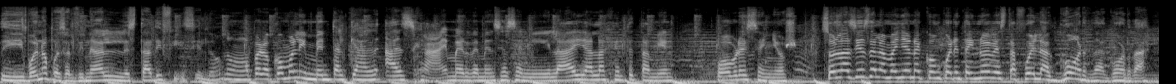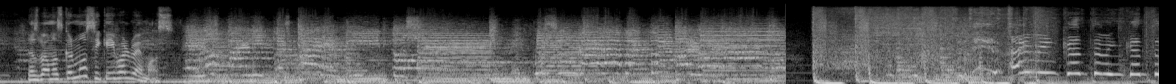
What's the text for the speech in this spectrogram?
Y bueno, pues al final está difícil, ¿no? No, pero ¿cómo le inventa el que al- Alzheimer, demencia senil? Ay, ya la gente también. Pobre señor. Son las 10 de la mañana con 49. Esta fue la gorda, gorda. Nos vamos con música y volvemos. De los palitos parejitos. Me puso un garabato colorado. Ay, me encanta, me encanta.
